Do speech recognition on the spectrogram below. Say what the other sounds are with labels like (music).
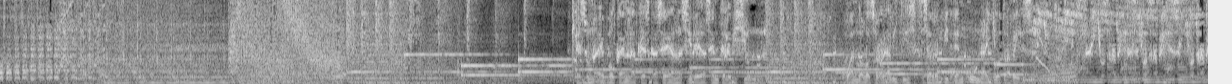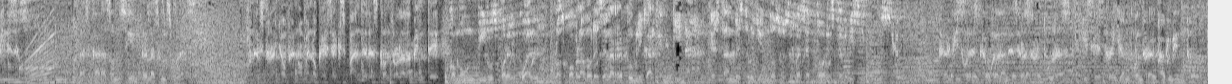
Es una época en la que escasean las ideas en televisión. Cuando los realities se repiten una y otra vez. Otra vez y otra vez y otra vez. Las caras son siempre las mismas. Un extraño fenómeno que se expande descontroladamente como un virus por el cual los pobladores de la República Argentina están destruyendo sus receptores televisivos. Televisores que vuelan desde las alturas y se estrellan contra el pavimento,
